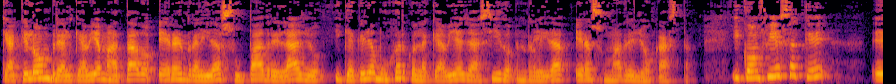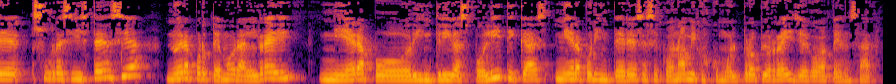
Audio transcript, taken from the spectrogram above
que aquel hombre al que había matado era en realidad su padre Layo y que aquella mujer con la que había yacido en realidad era su madre Yocasta. Y confiesa que eh, su resistencia no era por temor al rey, ni era por intrigas políticas, ni era por intereses económicos como el propio rey llegó a pensar.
